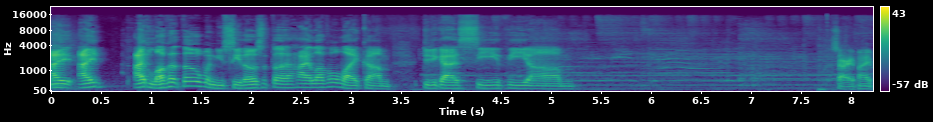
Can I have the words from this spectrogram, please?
I I I love it though when you see those at the high level. Like, um, did you guys see the um? Sorry, my.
